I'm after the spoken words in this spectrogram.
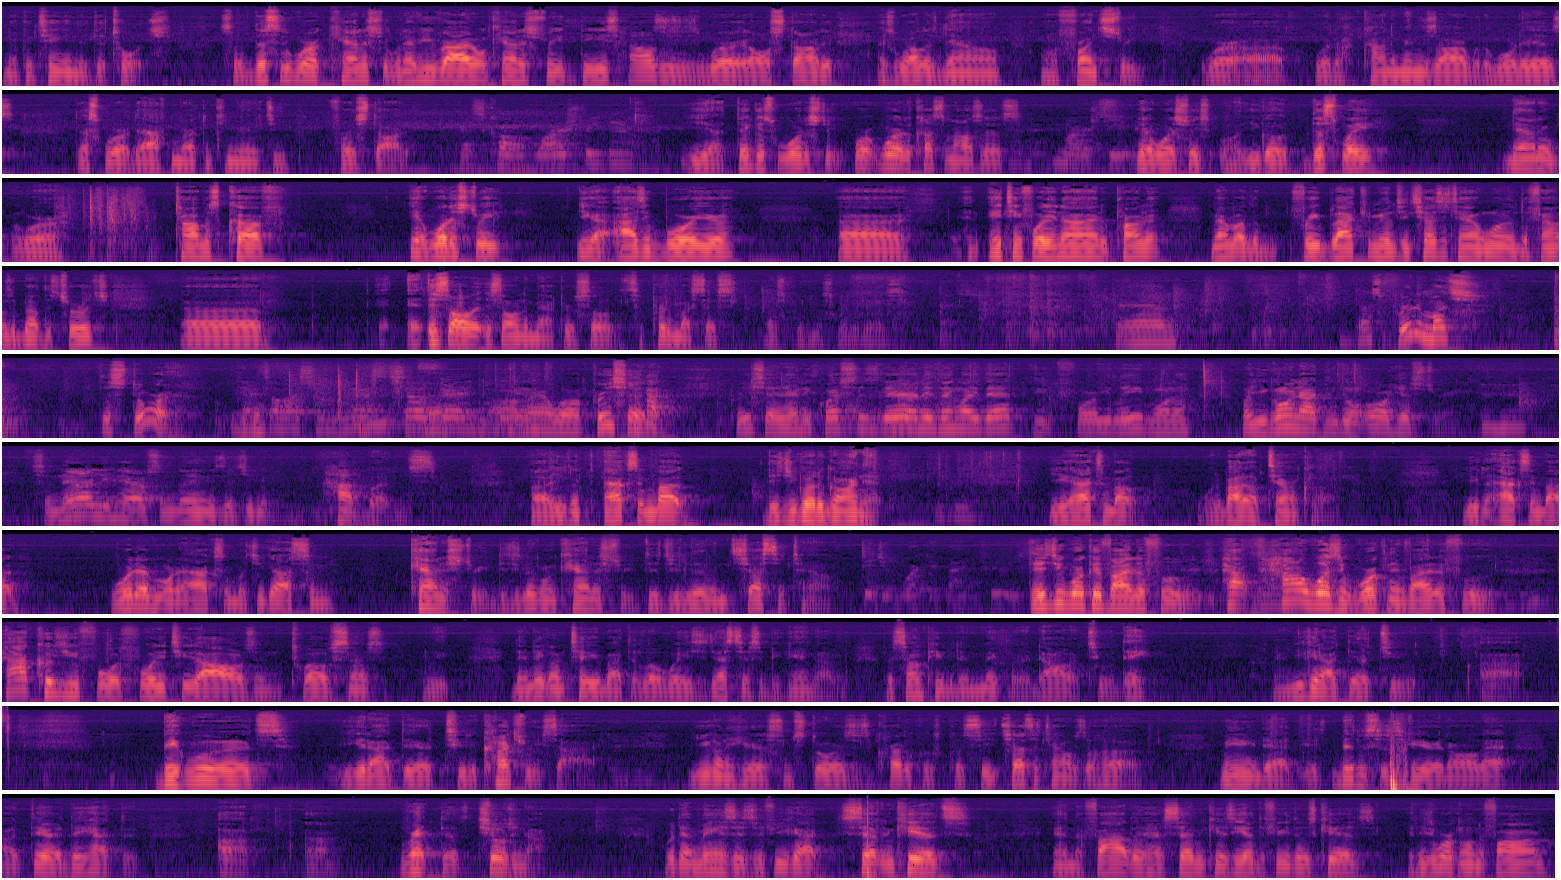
You know, continuing the torch. So this is where Cannon Street. Whenever you ride on Cannon Street, these houses is where it all started, as well as down on Front Street, where uh, where the condominiums are, where the water is. That's where the African American community first started. That's called Water Street now. Yeah, I think it's Water Street. Where, where the custom house is. Water Street. Yeah, Water Street. Well, you go this way, down where Thomas Cuff. Yeah, Water Street. You got Isaac Boyer. Uh, in 1849, a prominent member of the free black community in Chestertown, one of the founders of Bethel Church. Uh, it's all it's on the map here, so, so pretty much that's that's pretty much what it is. And that's pretty much the story. That's awesome. That's so Yeah. good. Oh Yeah. man, well appreciate it. Appreciate it. Any questions there? Anything like that before you leave? You wanna? Well, you're going out and doing oral history. Mm-hmm. So now you have some things that you can hot buttons. Uh, you can ask them about. Did you go to Garnett? Mm-hmm. You can ask them about what about Uptown Club. You can ask them about whatever you want to ask them, but you got some Cannon Street. Did you live on Cannon Street? Did you live in Chestertown? Did you work at Vita Food? Did you work at Vita Food? Mm-hmm. How how was it working at Vita Food? How could you afford forty two dollars and twelve cents a week? Then they're gonna tell you about the low wages. That's just the beginning of it. But some people didn't make but a dollar two a day. And you get out there to uh, Big Woods, you get out there to the countryside, you're gonna hear some stories that's incredible. Because see, Chestertown was a hub, meaning that it's businesses here and all that out there. They had to uh, uh, rent the children out. What that means is if you got seven kids and the father has seven kids, he had to feed those kids, and he's working on the farm,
